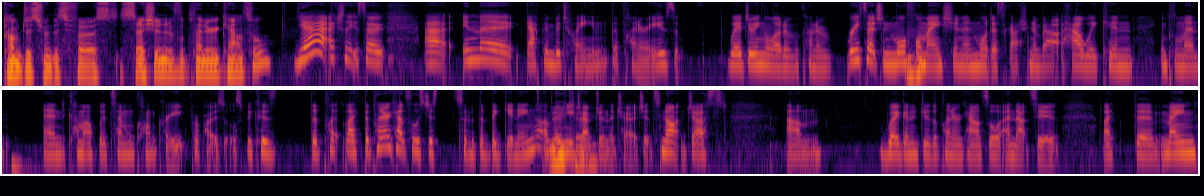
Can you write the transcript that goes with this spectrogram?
come just from this first session of the Plenary Council? Yeah, actually, so uh, in the gap in between the plenaries, we're doing a lot of kind of research and more formation and more discussion about how we can implement and come up with some concrete proposals because the pl- like the plenary council is just sort of the beginning of a new chapter in the church. It's not just um, we're going to do the plenary council and that's it. Like the main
